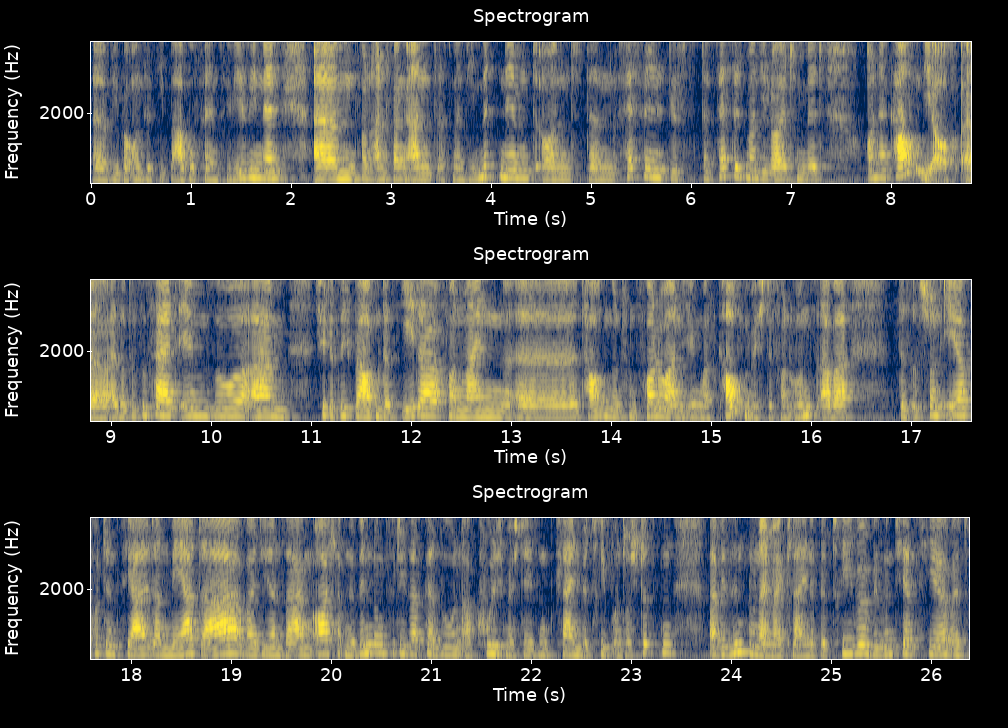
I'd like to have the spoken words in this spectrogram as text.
äh, wie bei uns jetzt die Babo-Fans, wie wir sie nennen, ähm, von Anfang an, dass man die mitnimmt und dann, fesseln, das, dann fesselt man die Leute mit und dann kaufen die auch. Äh, also das ist halt eben so, ähm, ich würde jetzt nicht behaupten, dass jeder von meinen äh, Tausenden von Followern irgendwas kaufen möchte von uns, aber das ist schon eher Potenzial dann mehr da, weil die dann sagen, oh, ich habe eine Bindung zu dieser Person, ah cool, ich möchte diesen kleinen Betrieb unterstützen, weil wir sind nun einmal kleine Betriebe. Wir sind jetzt hier mit,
